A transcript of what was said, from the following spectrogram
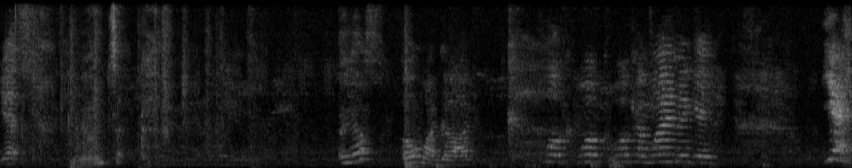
Yes. One sec. Yes. Oh my god. Look, look, look, I'm landing it. Yes!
